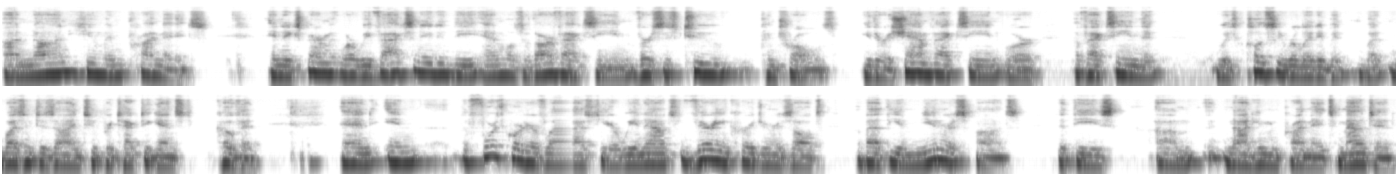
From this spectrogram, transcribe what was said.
on non human primates in an experiment where we vaccinated the animals with our vaccine versus two controls either a sham vaccine or a vaccine that was closely related but, but wasn't designed to protect against COVID. And in the fourth quarter of last year, we announced very encouraging results about the immune response that these um, non human primates mounted.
